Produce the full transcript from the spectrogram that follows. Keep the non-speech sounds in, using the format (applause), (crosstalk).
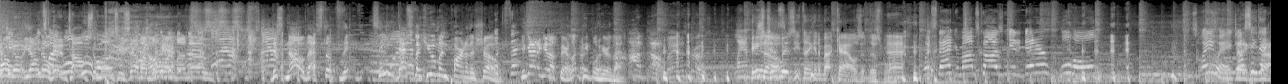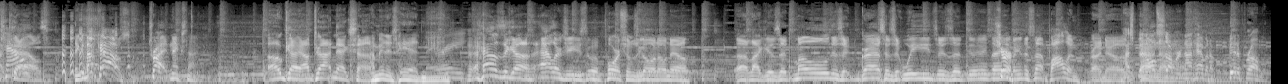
Y'all go, y'all it's go ahead and We'll- talk we'll amongst hold- yourself. I'm Okay. blowing my nose. (laughs) This no, that's the, the see, that's the human part of the show. You got to get up there. Let people hear that. (laughs) Oh, man, that's gross. (laughs) Lamb He's chops. too busy thinking about cows at this point. What's that? Your mom's causing you to dinner? We'll hold. so anyway, did y'all see that cow? Cows. Think about cows. Try it next time. Okay, I'll try it next time. I'm in his head, man. Great. How's the uh, allergies uh, portions going on now? Uh, like, is it mold? Is it grass? Is it weeds? Is it anything? Sure. I mean, it's not pollen right now. I spent No, all no, summer no. not having a bit of problem.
